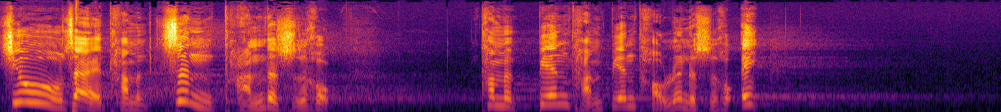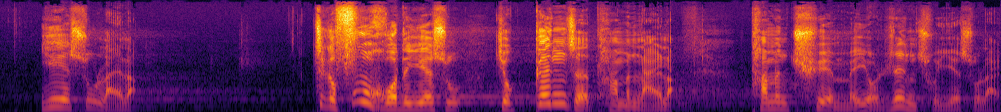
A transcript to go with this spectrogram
就在他们正谈的时候，他们边谈边讨论的时候，哎，耶稣来了，这个复活的耶稣就跟着他们来了，他们却没有认出耶稣来，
